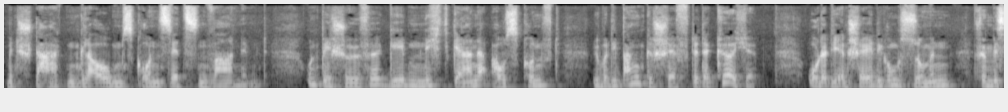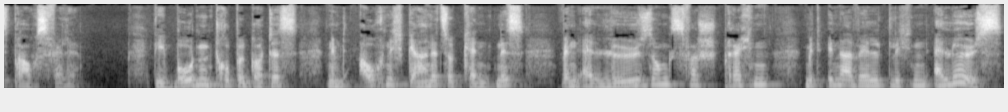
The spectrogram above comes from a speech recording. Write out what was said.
mit starken Glaubensgrundsätzen wahrnimmt. Und Bischöfe geben nicht gerne Auskunft über die Bankgeschäfte der Kirche oder die Entschädigungssummen für Missbrauchsfälle. Die Bodentruppe Gottes nimmt auch nicht gerne zur Kenntnis, wenn Erlösungsversprechen mit innerweltlichen Erlös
